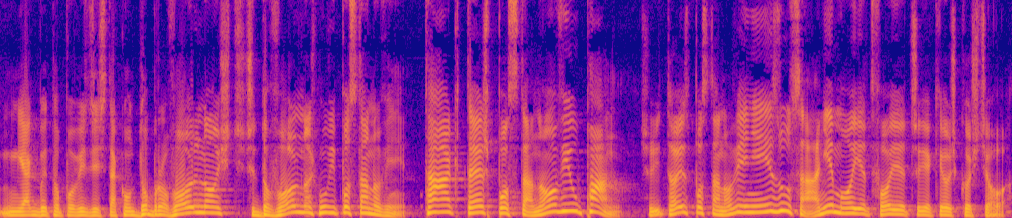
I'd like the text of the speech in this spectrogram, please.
jakby to powiedzieć, taką dobrowolność czy dowolność, mówi postanowienie. Tak też postanowił Pan, czyli to jest postanowienie Jezusa, a nie moje, twoje czy jakiegoś kościoła.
